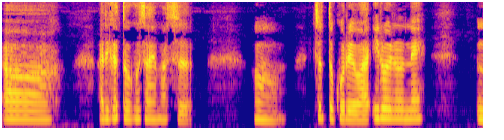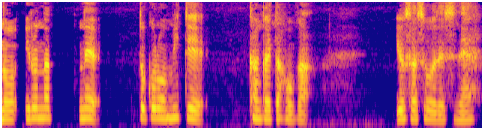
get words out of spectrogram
ああ、ありがとうございます。うん。ちょっとこれはいろいろね、の、いろんなね、ところを見て考えた方が良さそうですね。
